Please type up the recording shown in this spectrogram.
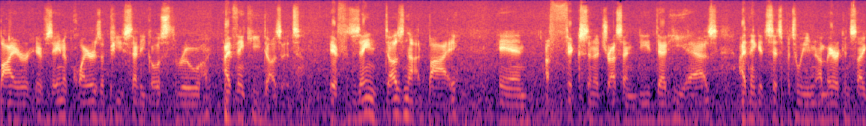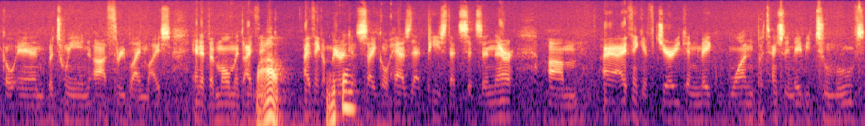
buyer, if Zane acquires a piece that he goes through, I think he does it. If Zane does not buy and a fix and address a need that he has. I think it sits between American Psycho and between uh, Three Blind Mice. And at the moment, I think wow. I think American okay. Psycho has that piece that sits in there. Um, I, I, think if Jerry can make one, potentially maybe two moves,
